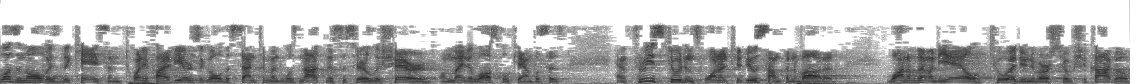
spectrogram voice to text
wasn't always the case, and 25 years ago the sentiment was not necessarily shared on many law school campuses, and three students wanted to do something about it. One of them at Yale, two at University of Chicago.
